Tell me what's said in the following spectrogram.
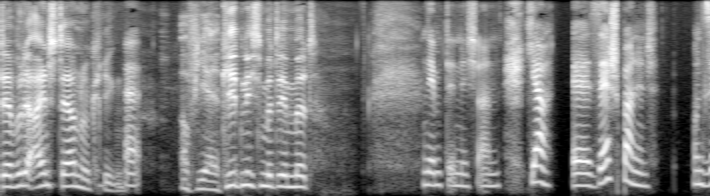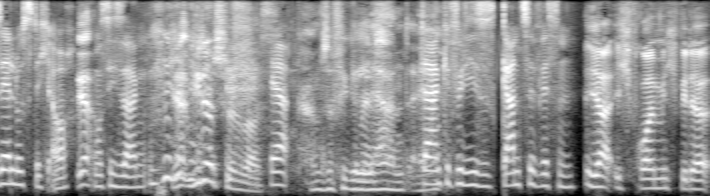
Der würde einen Stern nur kriegen. Ja. Auf Yelp. Geht nicht mit dem mit. Nehmt den nicht an. Ja, äh, sehr spannend und sehr lustig auch, Ja. muss ich sagen. Ja, wieder schön was. Ja, Haben so viel gelernt, ey. danke für dieses ganze Wissen. Ja, ich freue mich wieder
